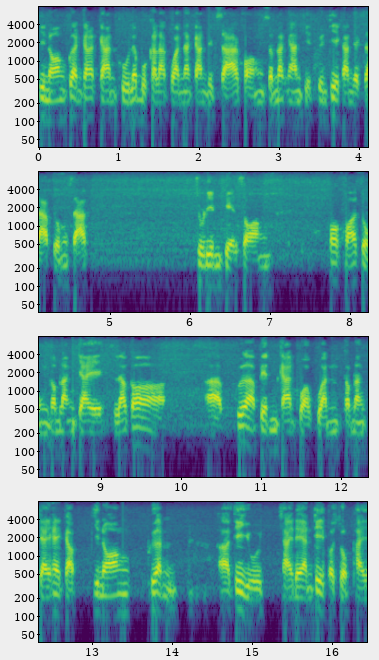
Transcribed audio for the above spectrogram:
พี่น้องเพื่อนข้าราชการครูและบุคลากรทางการศึกษาของสำนักงานเขตพื้นที่การศึกษาประถมศึกษาสุรินทร์เขตสองก็ขอส่งกำลังใจแล้วก็ เพื่อเป็นการปลอบขวัญกำลังใจให้กับพี่น้องเพื่อนอที่อยู่ชายแดนที่ประสบภัย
